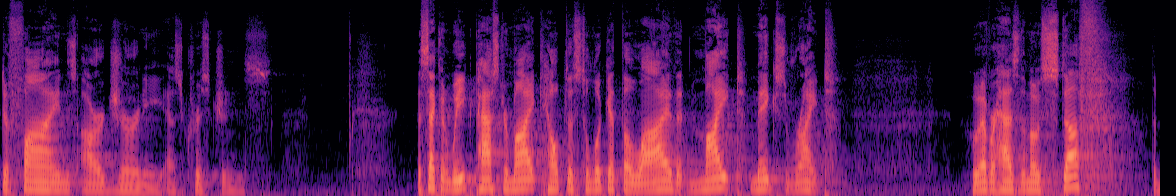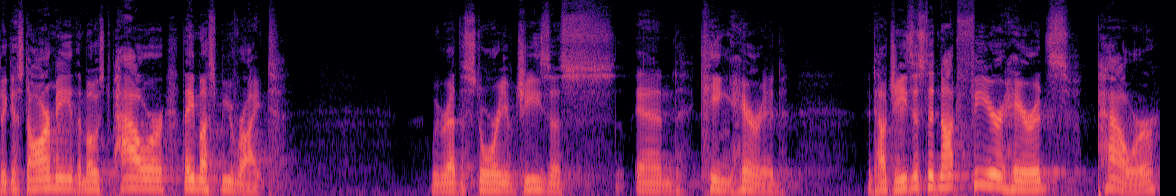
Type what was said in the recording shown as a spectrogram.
defines our journey as Christians. The second week, Pastor Mike helped us to look at the lie that might makes right. Whoever has the most stuff, the biggest army, the most power, they must be right. We read the story of Jesus and King Herod and how Jesus did not fear Herod's power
